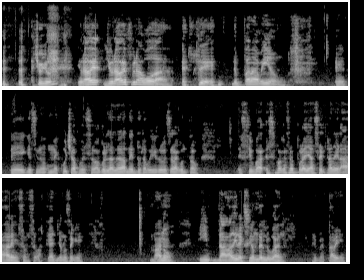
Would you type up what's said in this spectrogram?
Yo, yo una vez, yo una vez fui a una boda este, de un pana mío. Este, que si no me escucha, pues se va a acordar de la anécdota, porque yo creo que se la ha contado. Él se iba, él se iba a casar por allá cerca de Lares, San Sebastián, yo no sé qué. Mano, y da la dirección del lugar. Pues está bien.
